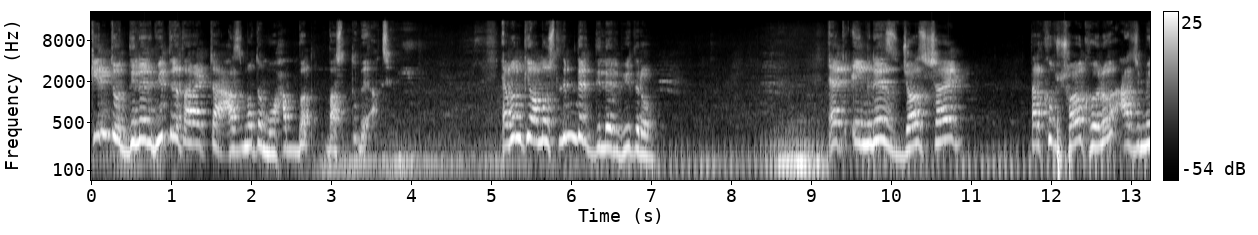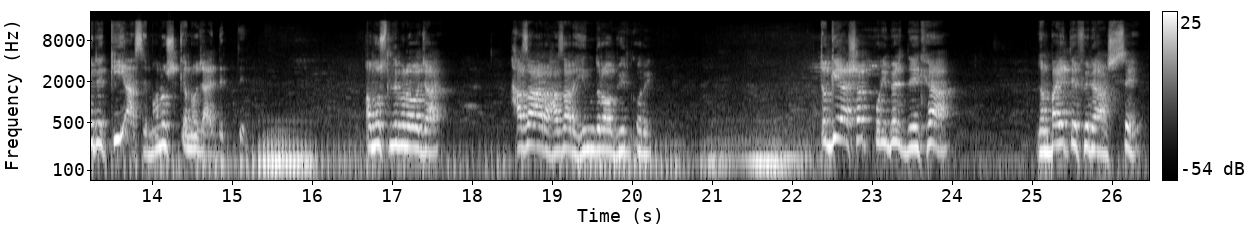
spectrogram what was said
কিন্তু দিলের ভিতরে তার একটা আজমত মোহাব্বত বাস্তবে আছে। এমনকি অমুসলিমদের দিলের ভিতরেও। এক ইংরেজ জজ সাহেব তার খুব শখ হলো, আজমিরে কি আছে, মানুষ কেন যায় দেখতে? অমুসলিমরাও যায়, হাজার হাজার হিন্দুরাও ভিড় করে। তো গিয়ে আসার পরিবেশ দেখা, বাড়িতে ফিরে আসছে।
